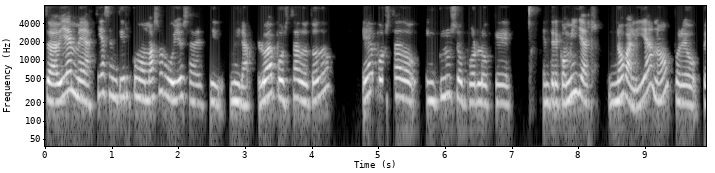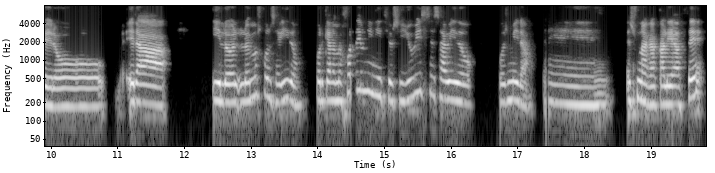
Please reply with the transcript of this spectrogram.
todavía me hacía sentir como más orgullosa, decir, mira, lo he apostado todo, he apostado incluso por lo que, entre comillas, no valía, ¿no? Pero, pero era, y lo, lo hemos conseguido, porque a lo mejor de un inicio, si yo hubiese sabido, pues mira, eh, es una calidad C,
